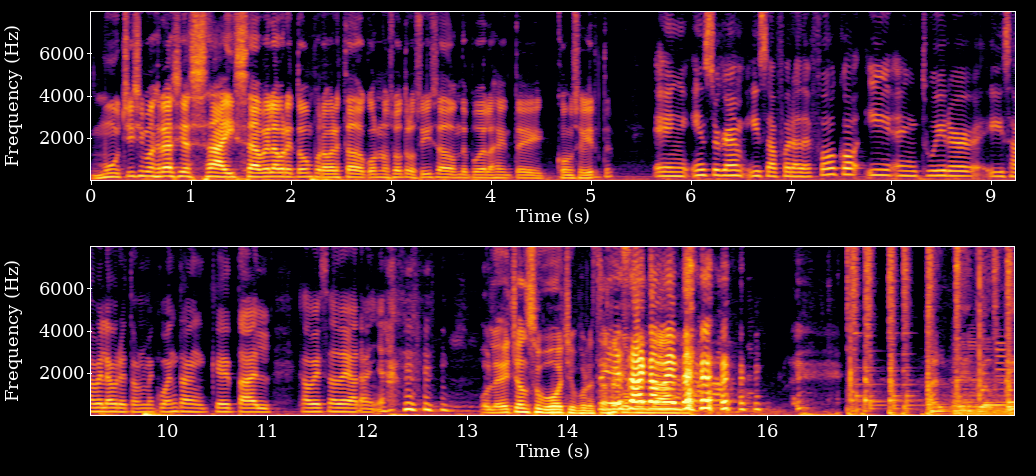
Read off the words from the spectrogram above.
Muchísimas gracias a Isabela Bretón por haber estado con nosotros. Isa, ¿dónde puede la gente conseguirte? En Instagram, Isa Fuera de Foco, y en Twitter, Isabela Bretón. Me cuentan qué tal cabeza de araña. O le echan su boche por sí, estar exactamente.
